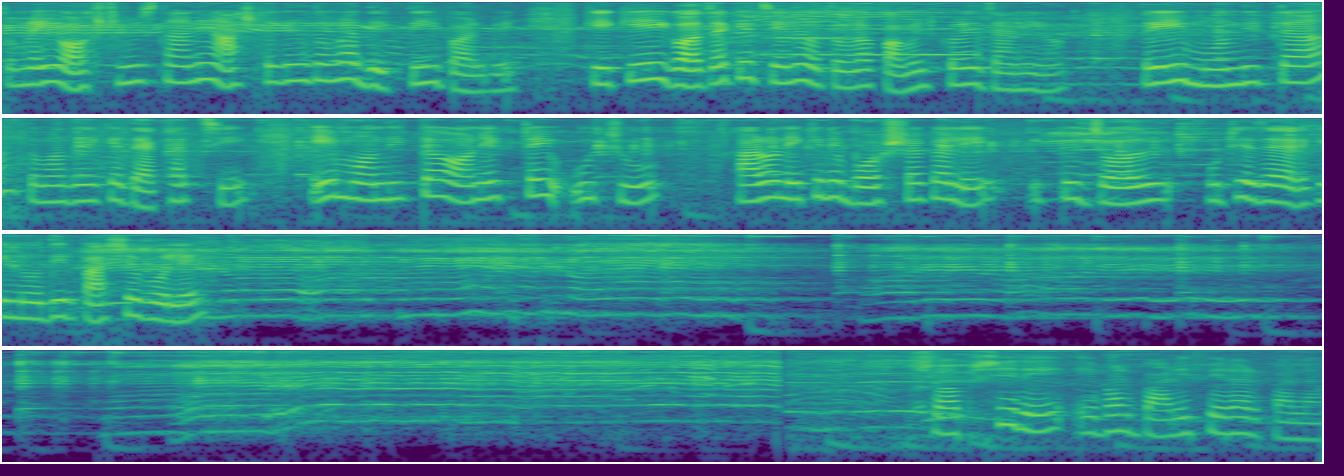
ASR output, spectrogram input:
তোমরা এই অষ্টমী স্থানে আসলে কিন্তু তোমরা দেখতেই পারবে। কে কে এই গজাকে চেনো, তোমরা কমেন্ট করে জানিও। তো এই মন্দিরটা তোমাদেরকে দেখাচ্ছি। এই মন্দিরটা অনেকটাই উঁচু, কারণ এখানে বর্ষাকালে একটু জল উঠে যায় আর কি নদীর পাশে বলে। সব সেরে এবার বাড়ি ফেরার পালা।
